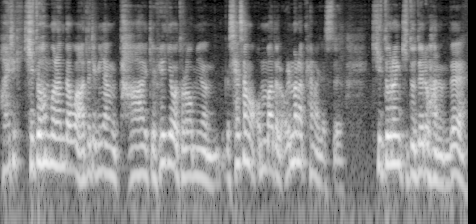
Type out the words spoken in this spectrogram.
아, 이렇게 기도 한 번 한다고 아들이 그냥 다 이렇게 회개하고 돌아오면 그 세상 엄마들 얼마나 편하겠어요. 기도는 기도대로 하는데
